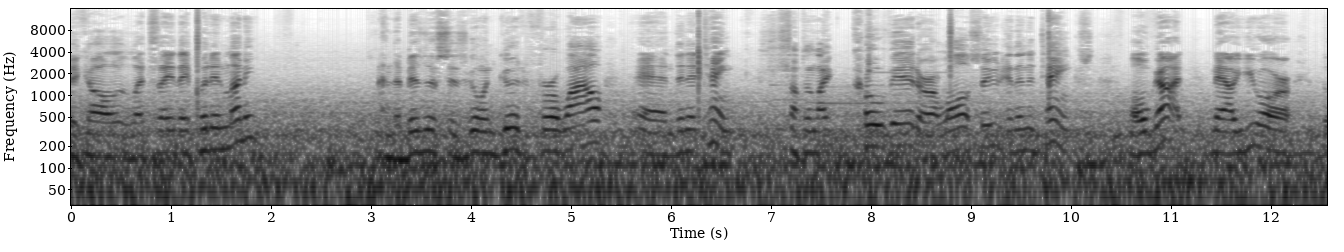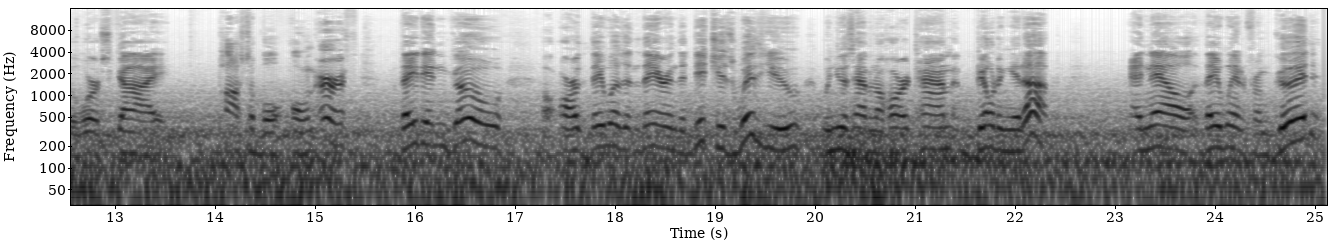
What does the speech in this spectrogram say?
because let's say they put in money and the business is going good for a while and then it tanks. Something like covid or a lawsuit and then it tanks. Oh god. Now you are the worst guy possible on earth they didn't go or they wasn't there in the ditches with you when you was having a hard time building it up. And now they went from good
